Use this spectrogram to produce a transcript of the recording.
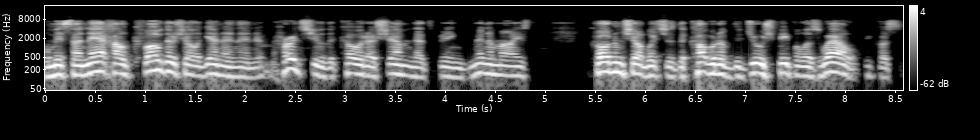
Umisanech al kvodo shel again, and then it hurts you the kavod Hashem that's being minimized. Kvodim shel, which is the kavod of the Jewish people as well, because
